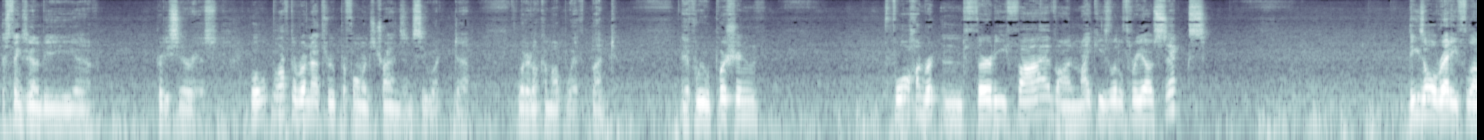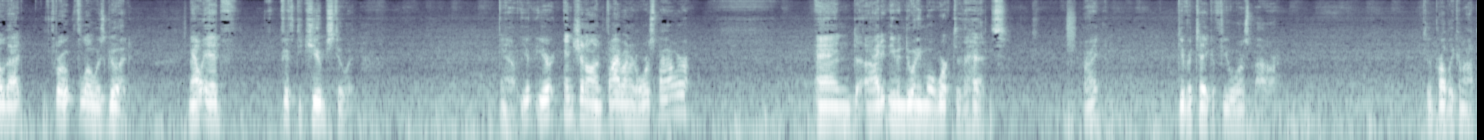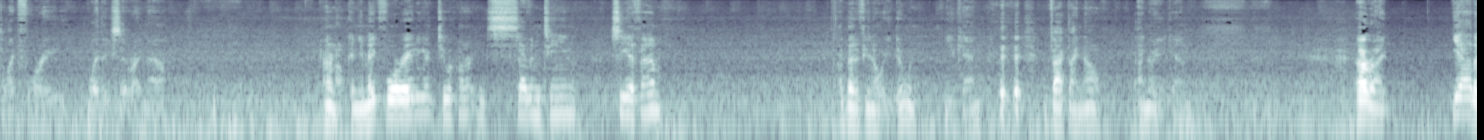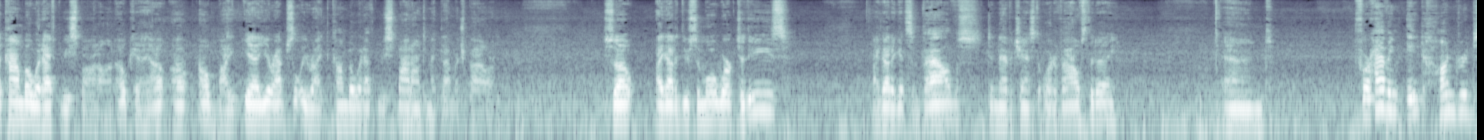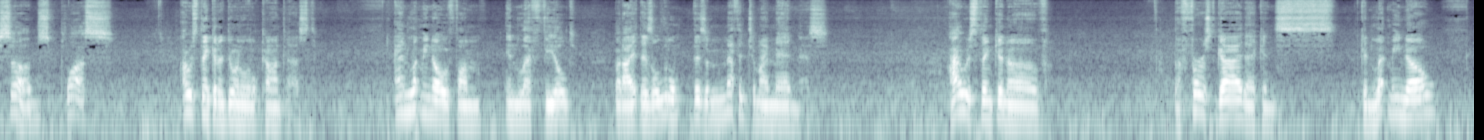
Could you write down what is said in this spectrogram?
this thing's going to be uh, pretty serious. We'll, we'll have to run that through performance trends and see what uh, what it'll come up with. But if we were pushing 435 on Mikey's little 306, these already flow that throat flow is good. Now add 50 cubes to it. You know, you're inching on 500 horsepower, and I didn't even do any more work to the heads, right? Give or take a few horsepower. They'll probably come out to like 480 where they sit right now. I don't know. Can you make 480 at 217 CFM? I bet if you know what you're doing, you can. In fact, I know. I know you can. All right. Yeah, the combo would have to be spot on. Okay, I'll, I'll, I'll bite. Yeah, you're absolutely right. The combo would have to be spot on to make that much power. So, I got to do some more work to these. I got to get some valves. Didn't have a chance to order valves today. And for having 800 subs plus, I was thinking of doing a little contest. And let me know if I'm in left field. But I there's a little there's a method to my madness. I was thinking of the first guy that can can let me know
